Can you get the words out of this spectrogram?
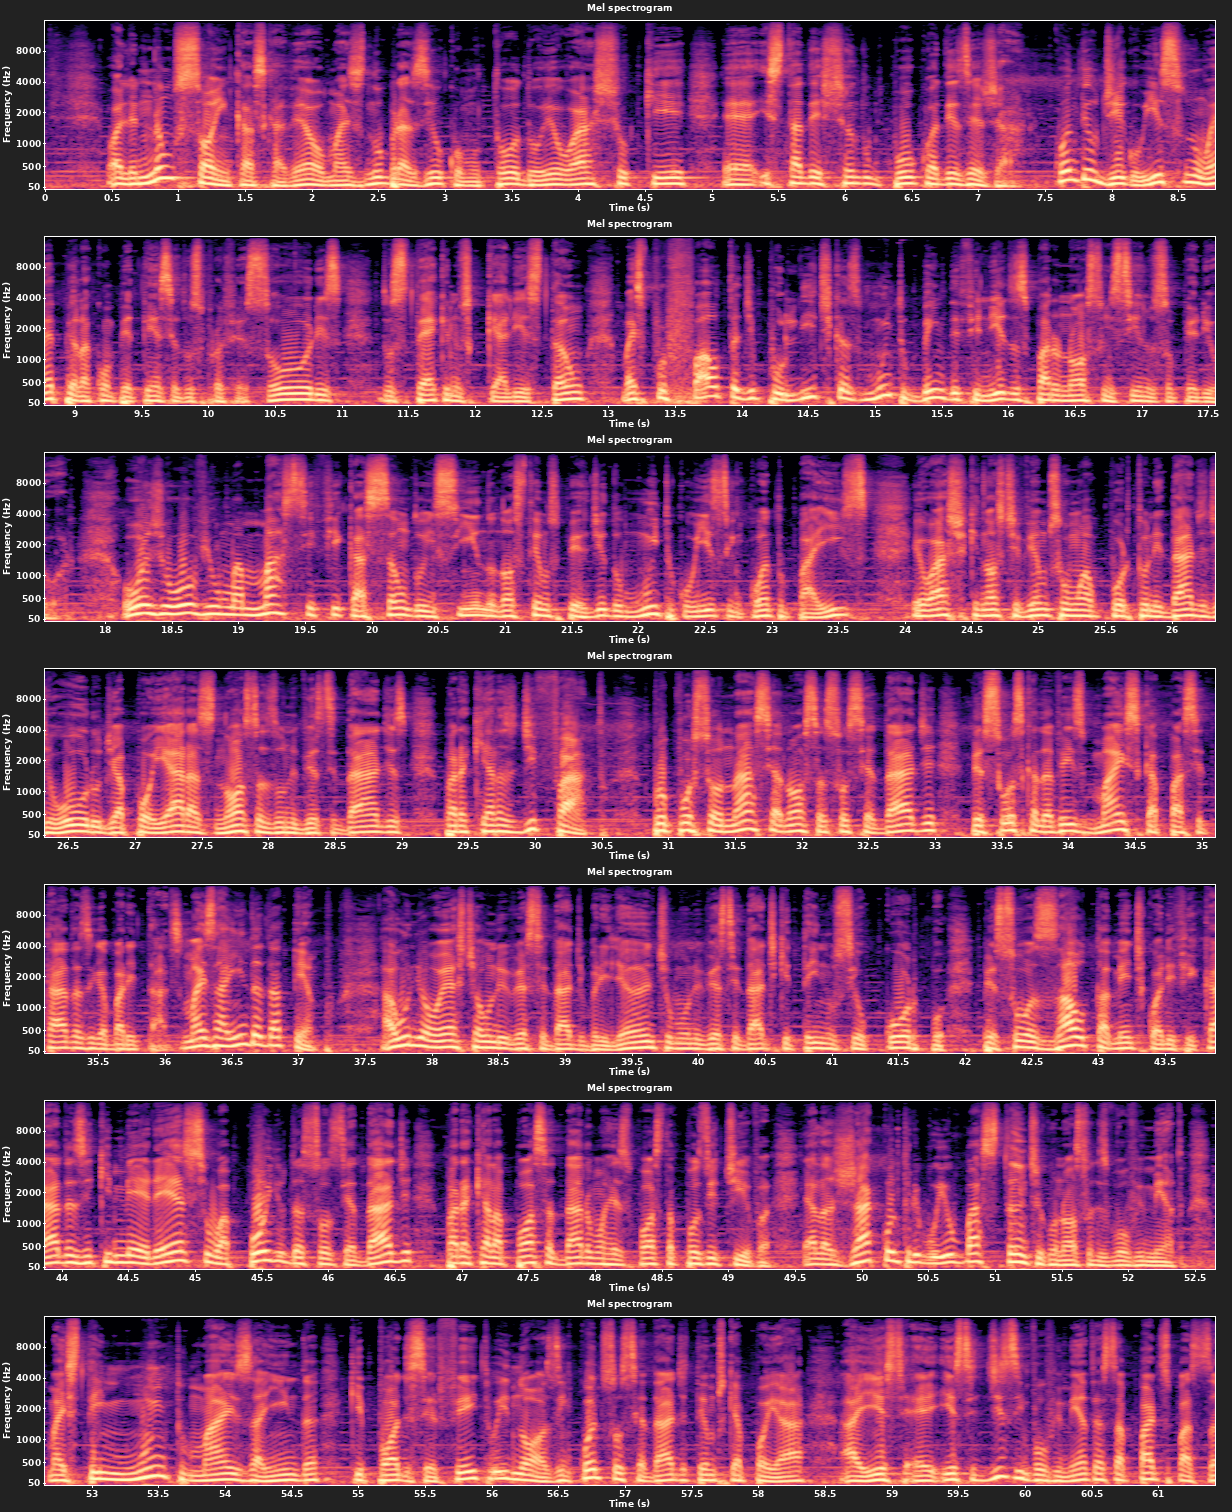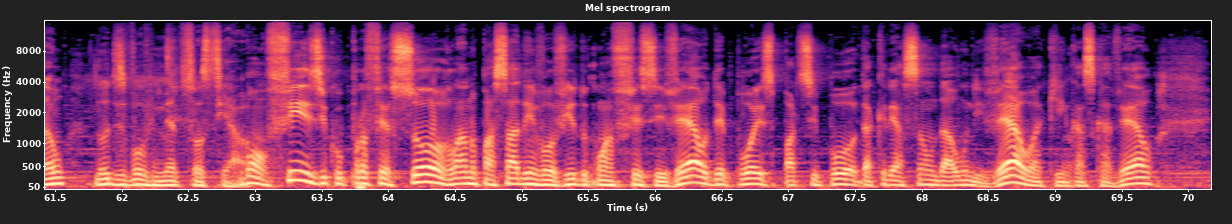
Olha, não só em Cascavel, mas no Brasil como um todo, eu acho que é, está deixando um pouco a desejar. Quando eu digo isso, não é pela competência dos professores, dos técnicos que ali estão, mas por falta de políticas muito bem definidas para o nosso ensino superior. Hoje houve uma massificação do ensino, nós temos perdido muito com isso enquanto país. Eu acho que nós tivemos uma oportunidade de ouro de apoiar as nossas universidades para que elas de fato proporcionasse à nossa sociedade pessoas cada vez mais capacitadas e gabaritadas. Mas ainda dá tempo. A UniOeste é uma universidade brilhante, uma universidade que tem no seu corpo pessoas altamente qualificadas e que merece o apoio da sociedade para que ela possa dar uma resposta positiva. Ela já contribuiu bastante com o nosso desenvolvimento, mas tem muito mais ainda que pode ser feito e nós, enquanto sociedade, temos que apoiar a esse, a esse desenvolvimento, essa participação no desenvolvimento social. Bom, físico, professor, lá no passado envolvido com a Festivel, depois participou da criação da Univel aqui em Cascavel,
